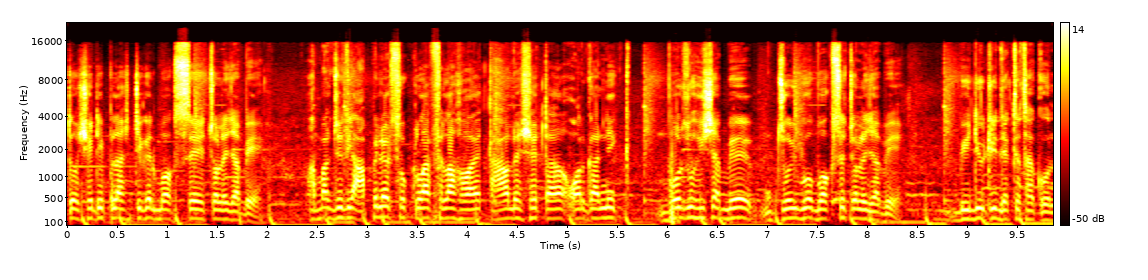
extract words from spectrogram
তো সেটি প্লাস্টিকের বক্সে চলে যাবে। আবার যদি আপেলের শোকলা ফেলা হয়, তাহলে সেটা অর্গানিক বর্জ্য হিসাবে জৈব বক্সে চলে যাবে। ভিডিওটি দেখতে থাকুন।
